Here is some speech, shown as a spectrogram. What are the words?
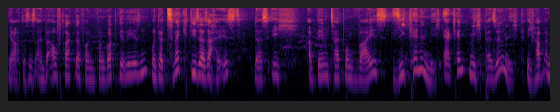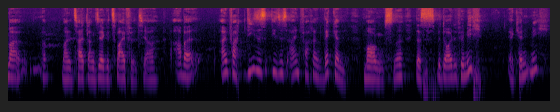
ja, das ist ein Beauftragter von, von Gott gewesen. Und der Zweck dieser Sache ist, dass ich ab dem Zeitpunkt weiß, Sie kennen mich, er kennt mich persönlich. Ich habe immer hab mal eine Zeit lang sehr gezweifelt, ja. Aber einfach dieses, dieses einfache Wecken morgens, ne, das bedeutet für mich, er kennt mich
